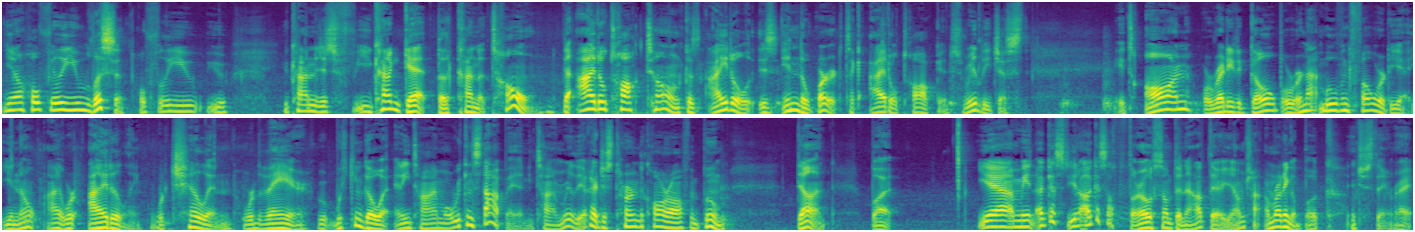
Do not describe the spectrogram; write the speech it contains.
you know, hopefully you listen. Hopefully you you you kind of just you kind of get the kind of tone, the idle talk tone, because idle is in the word. It's like idle talk. It's really just it's on. We're ready to go, but we're not moving forward yet. You know, I we're idling, we're chilling, we're there. We can go at any time, or we can stop at any time. Really, I could just turn the car off and boom, done. But yeah, I mean, I guess you know, I guess I'll throw something out there. Yeah, I'm trying. I'm writing a book. Interesting, right?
